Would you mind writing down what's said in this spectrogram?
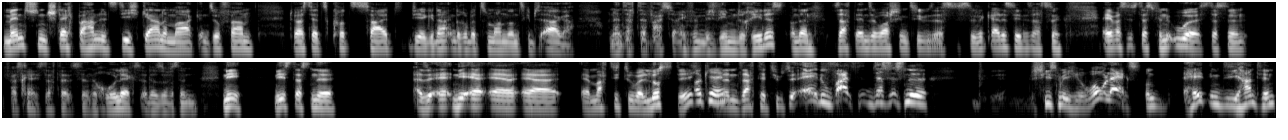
Menschen schlecht behandelst, die ich gerne mag. Insofern, du hast jetzt kurz Zeit, dir Gedanken darüber zu machen, sonst gibt's Ärger. Und dann sagt er, weißt du eigentlich, mit wem du redest? Und dann sagt Denzel Washington zu ihm, das ist so eine geile Szene, sagt so, ey, was ist das für eine Uhr? Ist das so ein, ich weiß gar nicht, sagt er, ist das eine Rolex oder sowas? Nee, nee, ist das eine, also er, nee, er, er, er, er macht sich drüber lustig. Okay. Und dann sagt der Typ so, ey, du weißt, das ist eine, schieß mich Rolex und hält ihm die Hand hin.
